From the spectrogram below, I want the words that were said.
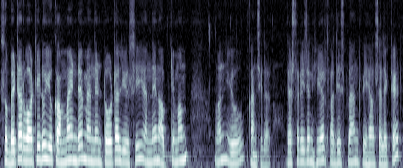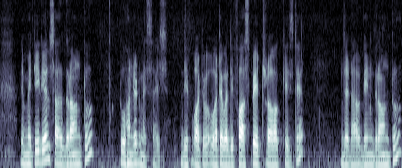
So, better what you do you combine them and then total you see and then optimum one you consider. That is the reason here for this plant we have selected the materials are ground to 200 mesh size. The whatever, whatever the phosphate rock is there that have been ground to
